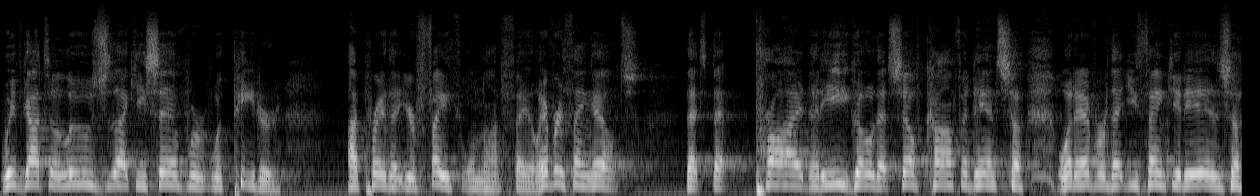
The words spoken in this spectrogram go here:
We've got to lose like he said with Peter. I pray that your faith will not fail. Everything else that's that pride, that ego, that self confidence, uh, whatever that you think it is, uh,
